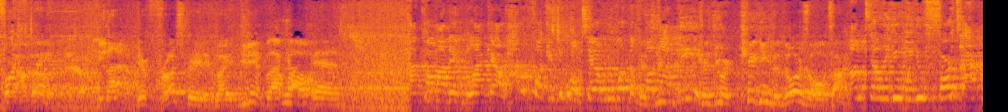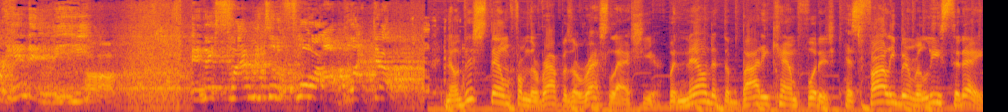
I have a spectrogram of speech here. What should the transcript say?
frustrated. You're frustrated, but you didn't black out. How come I didn't black out? How the fuck is you gonna tell me what the fuck I did? Because you were kicking the doors the whole time. I'm telling you, when you first apprehended me Uh-huh. and they slammed me to the floor, I blacked out. Now, this stemmed from the rapper's arrest last year, but now that the body cam footage has finally been released today,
